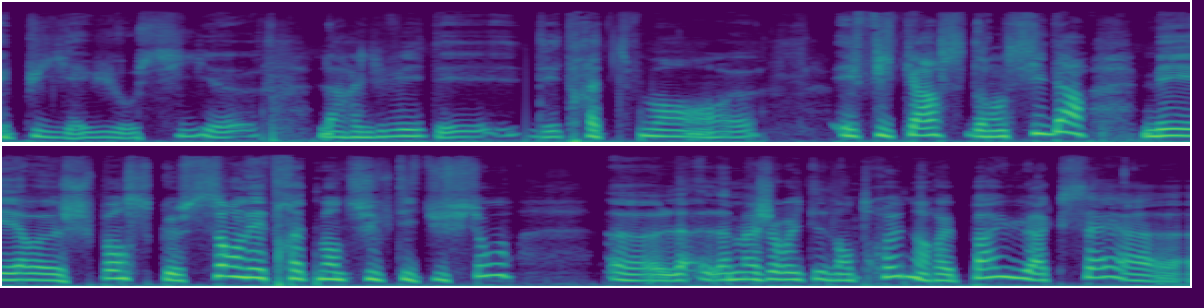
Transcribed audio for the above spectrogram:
Et puis il y a eu aussi l'arrivée des, des, traitements efficace dans le sida. Mais euh, je pense que sans les traitements de substitution, euh, la, majorité d'entre eux n'auraient pas eu accès à,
